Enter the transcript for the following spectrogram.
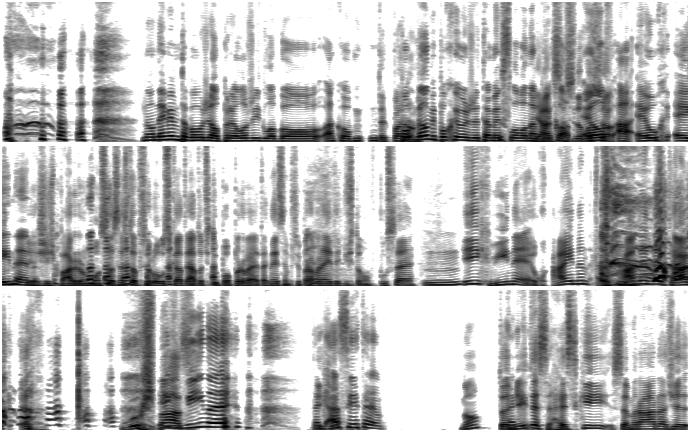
no neviem to bohužiaľ preložiť, lebo ako tak po, veľmi pochybujem, že tam je slovo napríklad ja elf poslal... a euch einen. Ježiš, pardon, musel jsem to přelouskat, já to čtu poprvé, tak nejsem připravený, teď už to mám v puse. Mm. Ich víne euch einen, elf handen, tak... Ich víne. Tak ich... asi je to No, to tak... mějte se hezky, jsem ráda, že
